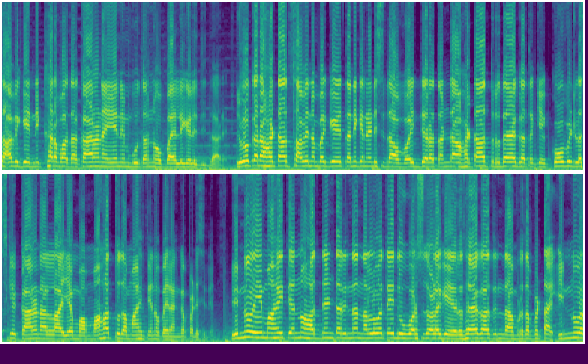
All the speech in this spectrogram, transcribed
ಸಾವಿಗೆ ನಿಖರವಾದ ಕಾರಣ ಏನೆಂಬುದನ್ನು ಬಯಲಿಗೆಳೆದಿದ್ದಾರೆ. ಯುವಕರ ಹಠಾತ್ ಸಾವಿನ ಬಗ್ಗೆ ತನಿಖೆ ನಡೆಸಿದ ವೈದ್ಯರ ತಂಡ ಹಠಾತ್ ಹೃದಯಾಘಾತಕ್ಕೆ ಕೋವಿಡ್ ಲಸಿಕೆ ಕಾರಣ ಅಲ್ಲ ಎಂಬ ಮಹತ್ವದ ಮಾಹಿತಿಯನ್ನು ಬಹಿರಂಗಪಡಿಸಿದೆ. ಇನ್ನು ಈ ಮಾಹಿತಿಯನ್ನು ಹದಿನೆಂಟರಿಂದ ನಲವತ್ತೈದು ವರ್ಷದೊಳಗೆ ಹೃದಯಾಘಾತದಿಂದ ಮೃತಪಟ್ಟ ಇನ್ನೂರ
